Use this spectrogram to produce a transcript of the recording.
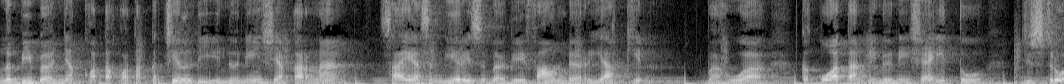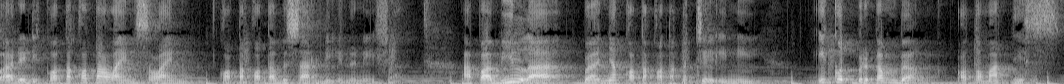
lebih banyak kota-kota kecil di Indonesia karena saya sendiri sebagai founder yakin bahwa kekuatan Indonesia itu justru ada di kota-kota lain selain kota-kota besar di Indonesia. Apabila banyak kota-kota kecil ini ikut berkembang, otomatis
